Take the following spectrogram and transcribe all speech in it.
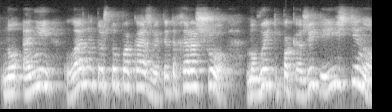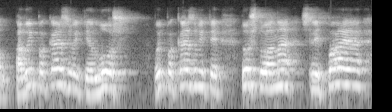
но они, ладно то, что показывают, это хорошо, но вы покажите истину, а вы показываете ложь. Вы показываете то, что она слепая,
